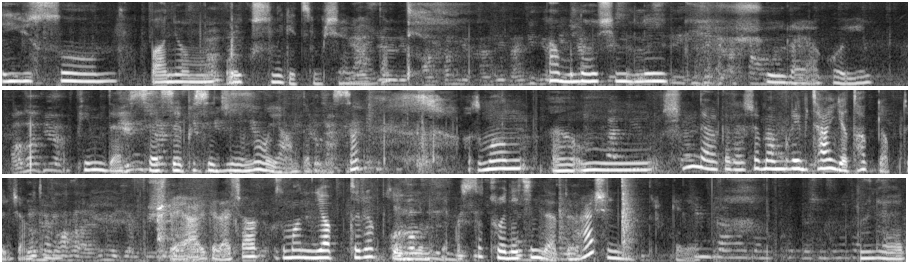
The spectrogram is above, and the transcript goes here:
Uyusun. Banyonun uykusunu getirmiş herhalde. Ben bunu şimdilik şuraya koyayım. Yapayım da sesle pisiciğimi uyandırmasın. O zaman e, şimdi arkadaşlar ben buraya bir tane yatak yaptıracağım. Tamam. Şuraya arkadaşlar o zaman yaptırıp geleyim. Aslında tuvaletini de yaptırıp her şeyini yaptırıp geleyim. Evet,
